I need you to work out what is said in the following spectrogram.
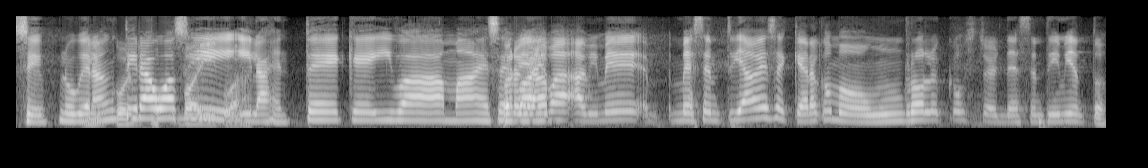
Sí, lo hubieran tirado así boricua. y la gente que iba más a ese Pero vibe- ya pa- a mí me, me sentía a veces que era como un roller coaster de sentimientos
